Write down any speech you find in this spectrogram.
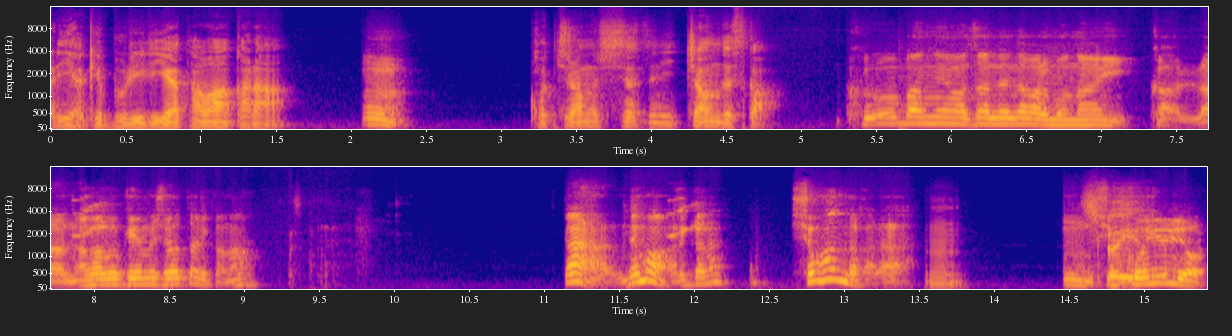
有明ブリリアタワーからうん。こちらの施設に行っちゃうんですか？黒羽は残念ながらもうないから、長野刑務所あたりかな。ああ、でもあれかな。初犯だから、うん。うん、執執行猶予行猶予。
